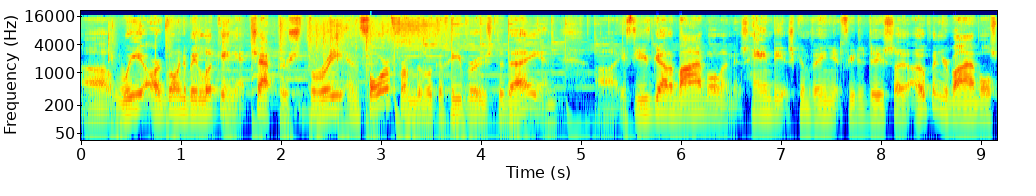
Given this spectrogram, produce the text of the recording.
Uh, we are going to be looking at chapters 3 and 4 from the book of Hebrews today, and uh, if you've got a Bible and it's handy, it's convenient for you to do so, open your Bibles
